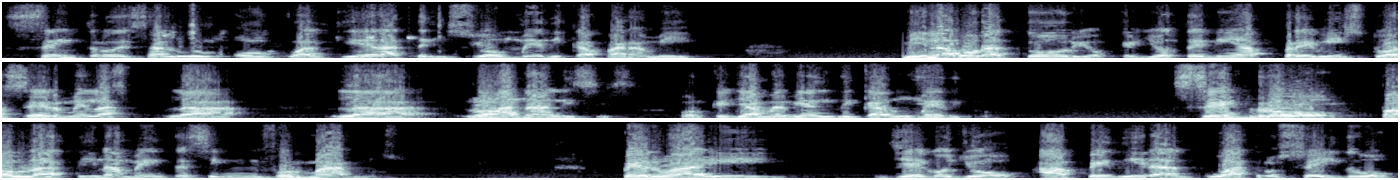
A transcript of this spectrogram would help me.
centro de salud o cualquier atención médica para mí mi laboratorio, que yo tenía previsto hacerme las, la, los análisis, porque ya me había indicado un médico, cerró paulatinamente sin informarnos. Pero ahí llego yo a pedir al 462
